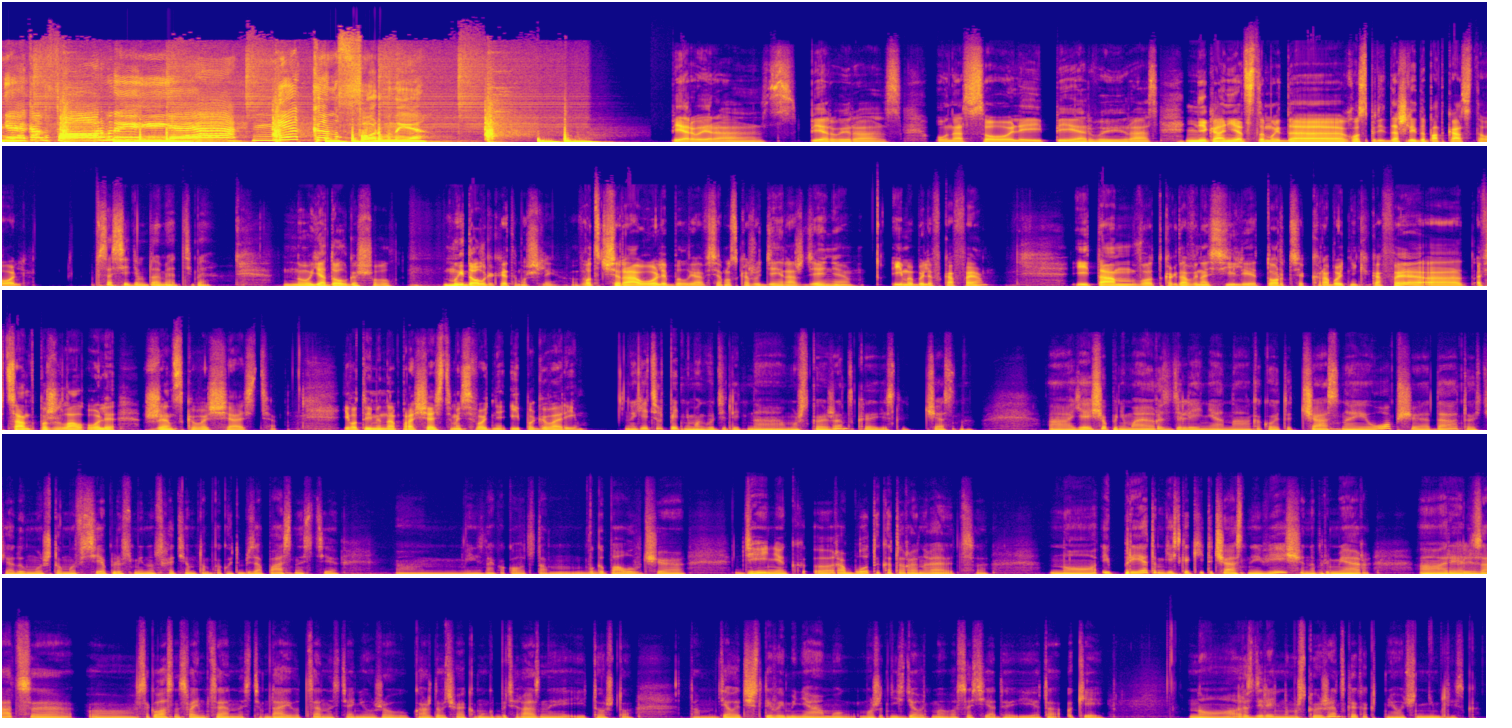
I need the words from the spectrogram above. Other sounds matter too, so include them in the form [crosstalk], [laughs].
Неконформные. Неконформные. Первый раз, первый раз, у нас с Олей первый раз. Наконец-то мы до... Господи, дошли до подкаста, Оль. В соседнем доме от тебя. Ну, я долго шел. Мы долго к этому шли. Вот вчера у Оли был, я всем расскажу, день рождения, и мы были в кафе. И там вот, когда выносили тортик работники кафе, э, официант пожелал Оле женского счастья. И вот именно про счастье мы сегодня и поговорим. Но я терпеть не могу делить на мужское и женское, если честно. А, Я еще понимаю разделение на какое-то частное и общее, да, то есть я думаю, что мы все плюс-минус хотим там какой-то безопасности, я не знаю, какого-то там благополучия, денег, э, работы, которая нравится. Но и при этом есть какие-то частные вещи, например, а, реализация э, согласно своим ценностям, да, и вот ценности, они уже у каждого человека могут быть разные, и то, что там делает счастливой меня, мо- может не сделать моего соседа, и это окей. Но разделение на мужское и женское как-то мне очень не близко.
